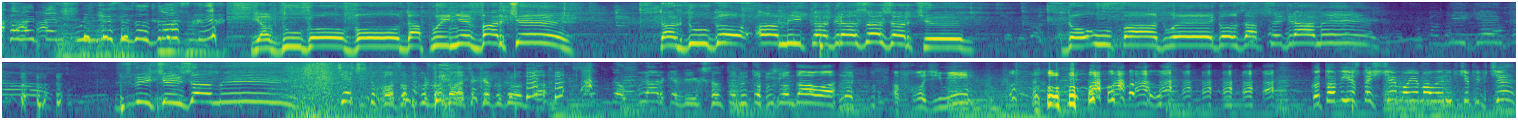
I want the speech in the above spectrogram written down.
Schowaj ten twój jestem zazdrosny. Jak długo woda płynie w warcie, tak długo Amika gra za żarcie. Do upadłego zawsze gramy. Zwyciężamy. Dzieci tu chodzą, kurwa, zobacz jaka wygląda. Jakbym miał fujarkę większą, to by to wyglądało, ale... A wchodzi mi? Gotowi jesteście, moje małe rybcie pipcie?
